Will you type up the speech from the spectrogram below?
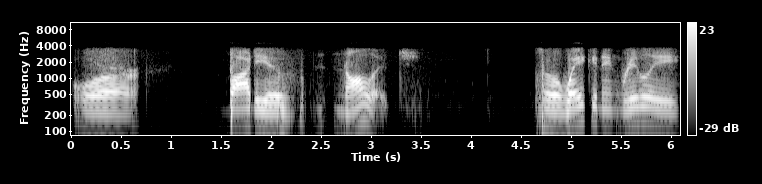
or body of knowledge. So awakening really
